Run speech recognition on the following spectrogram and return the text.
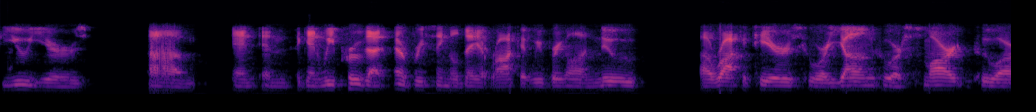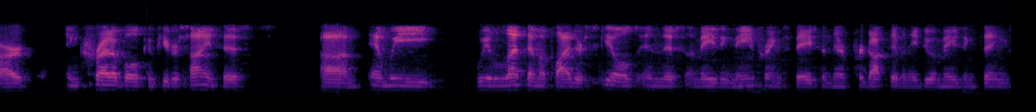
few years. Um, and, and again, we prove that every single day at Rocket. We bring on new uh, Rocketeers who are young, who are smart, who are incredible computer scientists, um, and we we let them apply their skills in this amazing mainframe space, and they're productive and they do amazing things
